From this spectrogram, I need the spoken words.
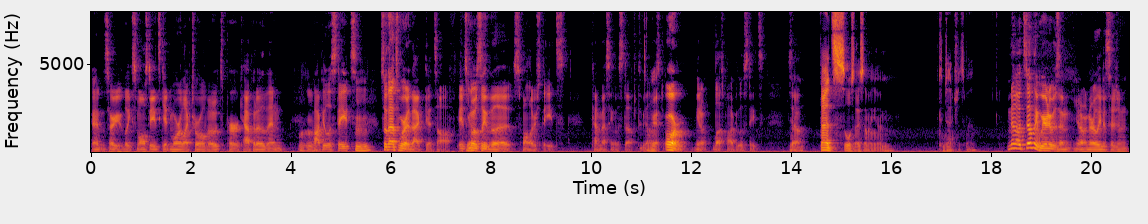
and sorry, like small states get more electoral votes per capita than Mm-hmm. populous states. So that's where that gets off. It's mostly the smaller states kind of messing with stuff, to be Okay. honest. Or, you know, less populous states. So, Yeah. That's also something I'm contentious about. no, it's definitely weird it was an, you know, an early decision.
